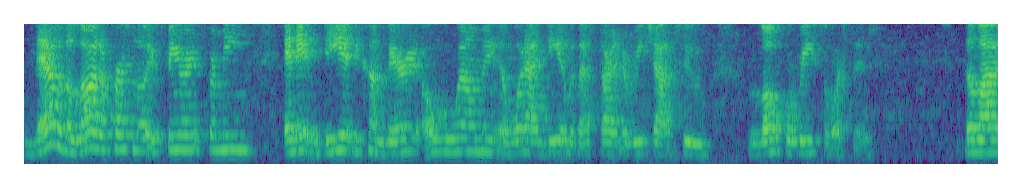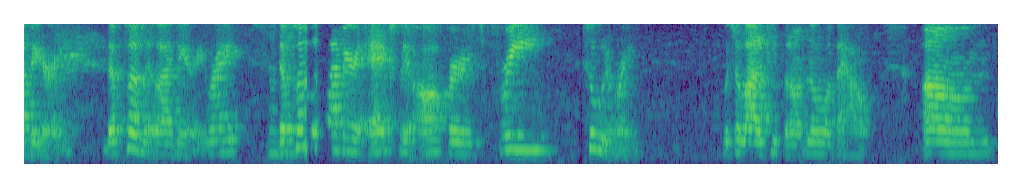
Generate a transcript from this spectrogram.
that was a lot of personal experience for me. And it did become very overwhelming. And what I did was I started to reach out to local resources, the library, the public library, right? Mm-hmm. The public library actually offers free tutoring, which a lot of people don't know about. Um,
